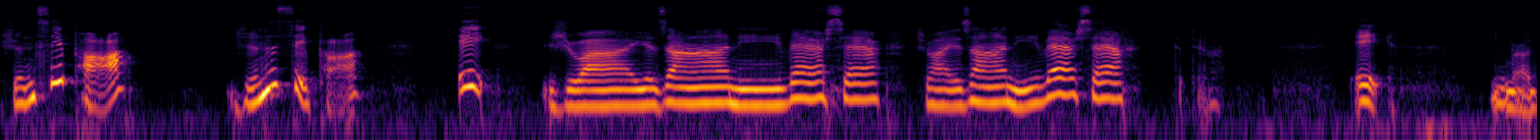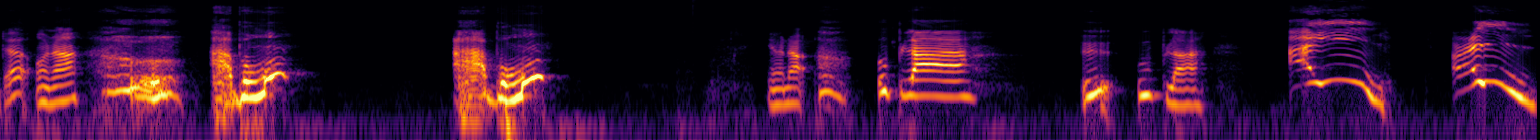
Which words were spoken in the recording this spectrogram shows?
je ne sais pas. Je ne sais pas. Et joyeux anniversaire, joyeux anniversaire, etc. Et numéro 2, on a Ah bon? Ah bon? Et on a Oupla! Euh, oupla! Aïe! Aïe!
